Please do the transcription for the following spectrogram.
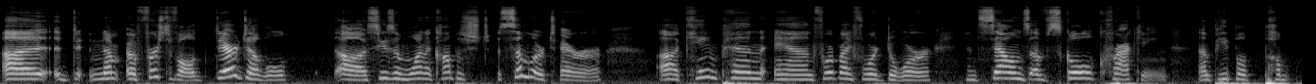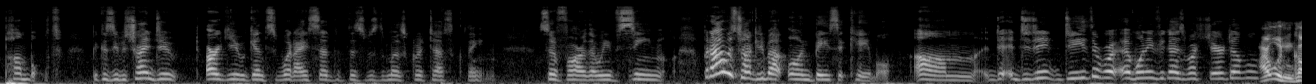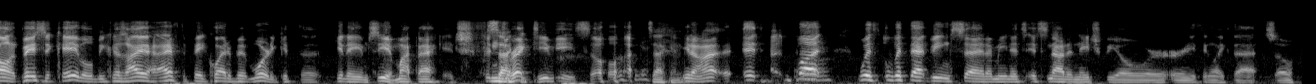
uh, d- num- uh, first of all, Daredevil uh, season one accomplished similar terror. Uh, Kingpin and 4x4 door and sounds of skull cracking and people pum- pummeled because he was trying to argue against what I said that this was the most grotesque thing so far that we've seen. But I was talking about on basic cable. Um, did, did, it, did either one- one of you guys watch Daredevil? I wouldn't call it basic cable because I, I have to pay quite a bit more to get the get AMC in my package in Second. DirecTV. So Second. you know, I, it. But Okay. with with that being said, I mean, it's it's not an HBO or, or anything like that. So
